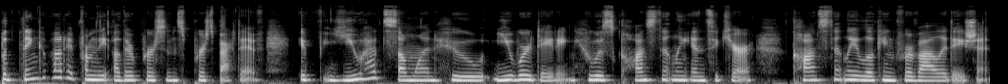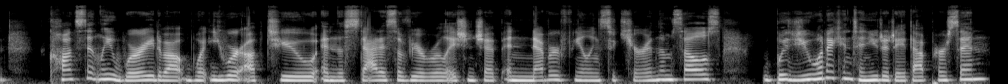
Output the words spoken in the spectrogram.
But think about it from the other person's perspective. If you had someone who you were dating who was constantly insecure, constantly looking for validation, constantly worried about what you were up to and the status of your relationship and never feeling secure in themselves, would you want to continue to date that person?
